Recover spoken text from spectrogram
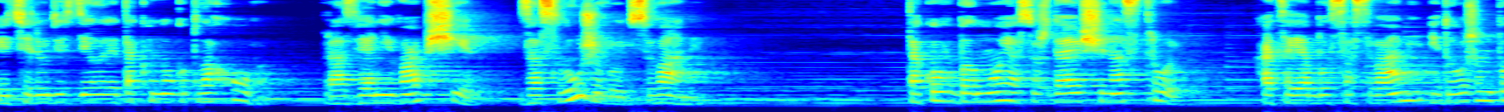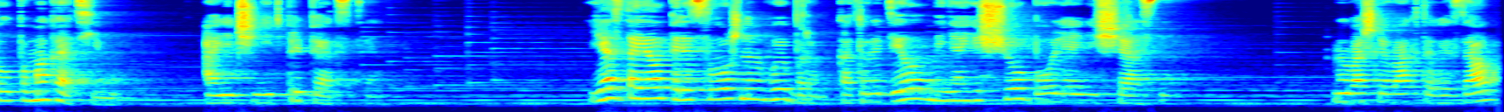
Эти люди сделали так много плохого. Разве они вообще заслуживают с вами? Таков был мой осуждающий настрой, хотя я был со с вами и должен был помогать ему, а не чинить препятствия. Я стоял перед сложным выбором, который делал меня еще более несчастным. Мы вошли в актовый зал,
